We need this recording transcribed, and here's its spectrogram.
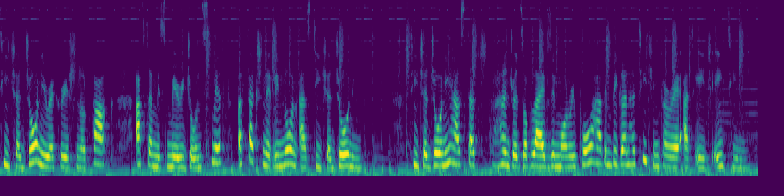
Teacher Joni Recreational Park after Miss Mary Jones Smith, affectionately known as Teacher Joni. Teacher Joni has touched hundreds of lives in Mon Repos, having begun her teaching career at age 18.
